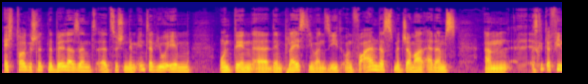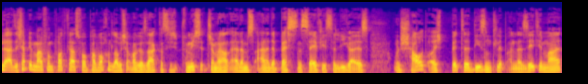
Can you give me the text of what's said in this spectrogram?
echt toll geschnittene Bilder sind äh, zwischen dem Interview eben und den, äh, den Plays, die man sieht und vor allem das mit Jamal Adams, ähm, es gibt ja viele, also ich habe ja mal vom Podcast vor ein paar Wochen, glaube ich, auch mal gesagt, dass ich für mich Jamal Adams einer der besten Safeties der Liga ist. Und schaut euch bitte diesen Clip an. Da seht ihr mal,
